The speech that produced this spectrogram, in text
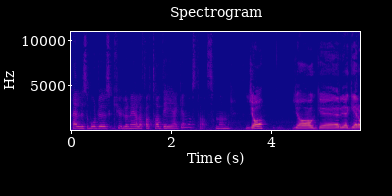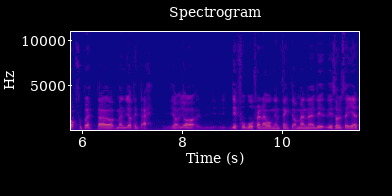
eller så borde kulorna i alla fall ta vägen någonstans. Men Ja, jag eh, reagerar också på detta, men jag tänkte, äh, jag, jag, det får gå för den här gången, tänkte jag. Men eh, det, det är som du säger,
